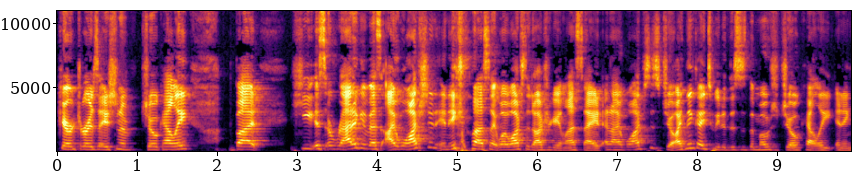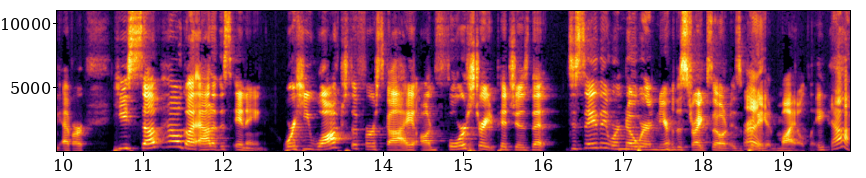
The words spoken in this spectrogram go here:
characterization of Joe Kelly, but he is erratic at best. I watched an inning last night. Well, I watched the Dodger game last night, and I watched this Joe. I think I tweeted this is the most Joe Kelly inning ever. He somehow got out of this inning where he walked the first guy on four straight pitches that to say they were nowhere near the strike zone is putting right. it mildly. Yeah.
